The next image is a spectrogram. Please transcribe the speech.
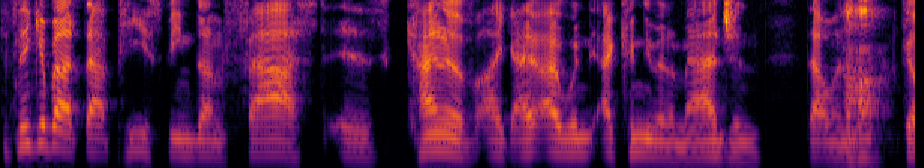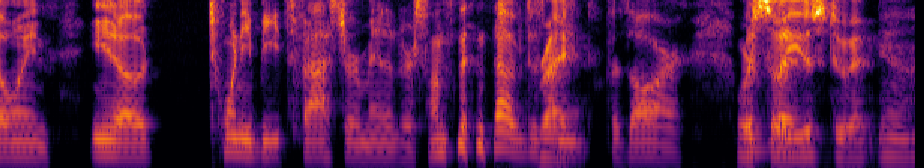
to think about that piece being done fast is kind of like I, I wouldn't, I couldn't even imagine that one uh-huh. going, you know, 20 beats faster a minute or something. that would just right. be bizarre. We're but, so but, used to it. Yeah.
